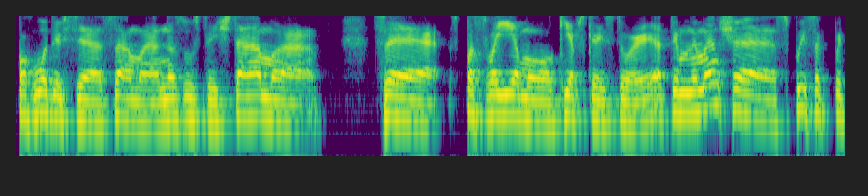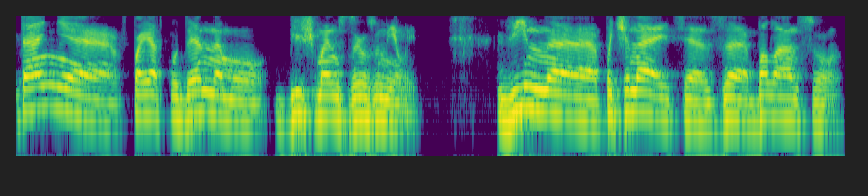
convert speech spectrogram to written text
погодився саме на зустріч там, е, це по-своєму кепська історія. Тим не менше, список питань е, в порядку денному більш-менш зрозумілий. Він починається з балансу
